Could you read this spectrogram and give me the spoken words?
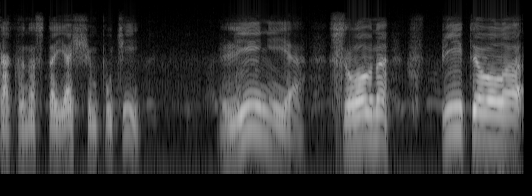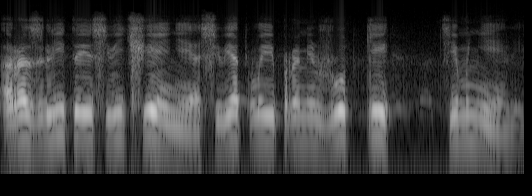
как в настоящем пути. Линия словно впитывала разлитое свечение, светлые промежутки темнели.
